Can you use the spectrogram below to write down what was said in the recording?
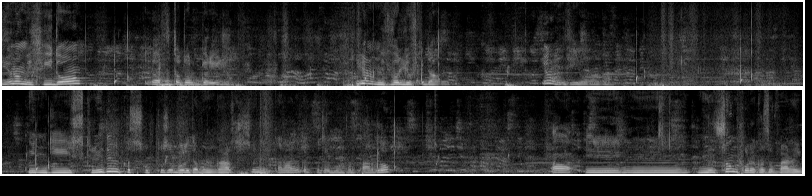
Io non mi fido. E ho votato il grigio. Io non mi voglio fidare. Io non mi fido, raga. Quindi iscrivetevi qua sotto se volete Among Us nel canale che potremmo portarlo. Ah, e, mm, non so ancora cosa fare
